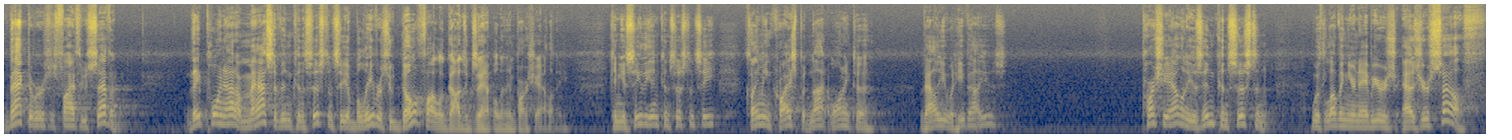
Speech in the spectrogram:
back to verses 5 through 7. They point out a massive inconsistency of believers who don't follow God's example in impartiality. Can you see the inconsistency? Claiming Christ but not wanting to value what he values? Partiality is inconsistent with loving your neighbors as yourself,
